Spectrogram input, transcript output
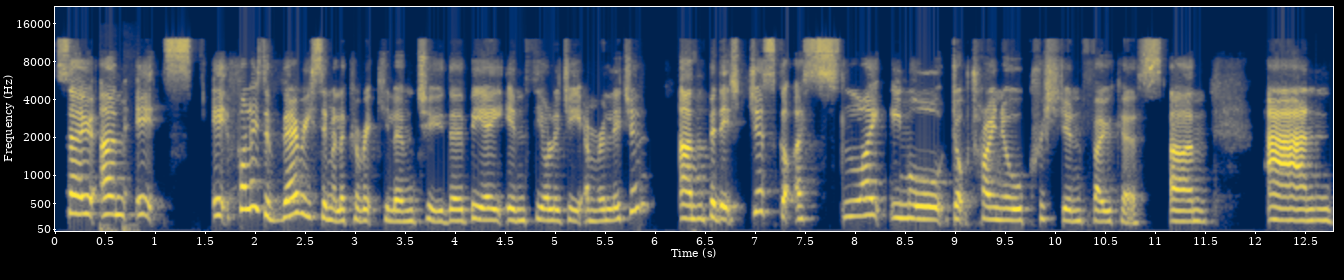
So, um, it's it follows a very similar curriculum to the BA in theology and religion. Um, but it's just got a slightly more doctrinal Christian focus. Um, and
